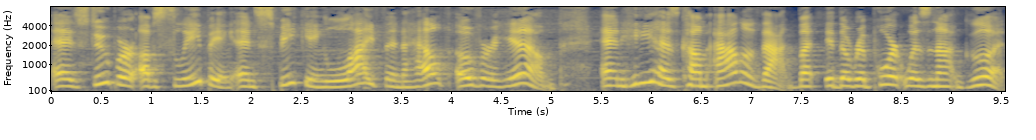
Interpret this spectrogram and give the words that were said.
and stupor of sleeping and speaking life and health over him and he has come out of that but the report was not good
